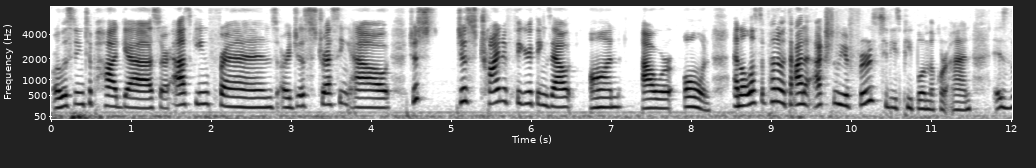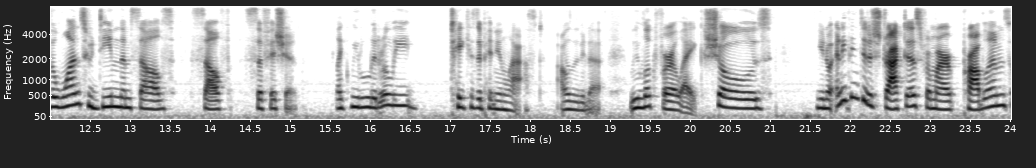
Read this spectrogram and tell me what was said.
or listening to podcasts or asking friends or just stressing out, just just trying to figure things out on our own. And Allah subhanahu wa ta'ala actually refers to these people in the Quran as the ones who deem themselves self sufficient. Like we literally take his opinion last. We look for like shows, you know, anything to distract us from our problems.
